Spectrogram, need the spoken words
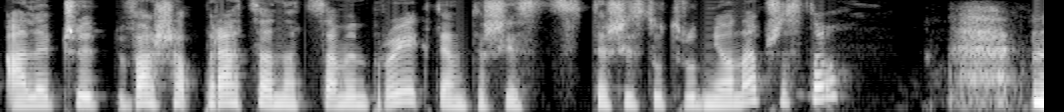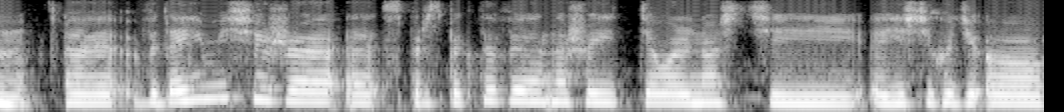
Ale czy Wasza praca nad samym projektem też jest, też jest utrudniona przez to? Mm, e, wydaje mi się, że e, z perspektywy naszej działalności, e, jeśli chodzi o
